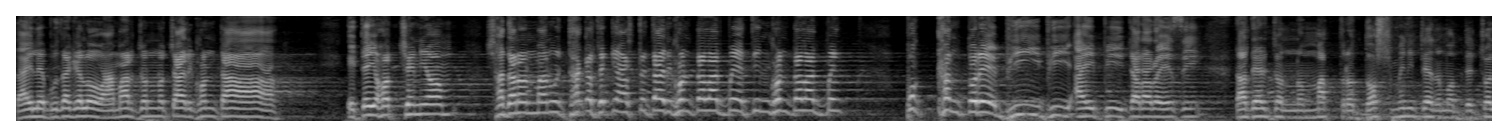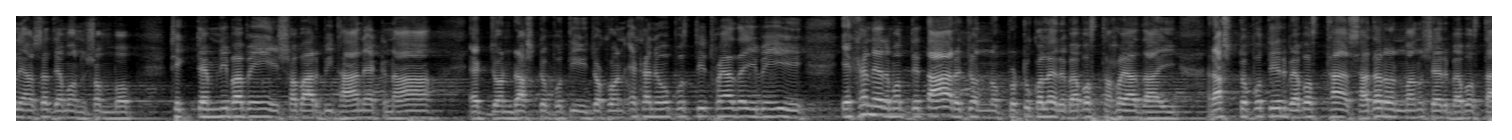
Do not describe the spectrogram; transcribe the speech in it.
তাইলে বোঝা গেল আমার জন্য চার ঘণ্টা। এটাই হচ্ছে নিয়ম। সাধারণ মানুষ ঢাকা থেকে আসতে চার ঘণ্টা লাগবে, তিন ঘণ্টা লাগবে। পক্ষান্তরে ভি ভি আইপি যারা রয়েছে তাদের জন্য মাত্র দশ মিনিটের মধ্যে চলে আসা যেমন সম্ভব। ঠিক তেমনিভাবে সবার বিধান এক না। একজন রাষ্ট্রপতি যখন এখানে উপস্থিত হয়ে যাইবে, এখানের মধ্যে তার জন্য প্রোটোকলের ব্যবস্থা হয়ে যায়। রাষ্ট্রপতির ব্যবস্থা সাধারণ মানুষের ব্যবস্থা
